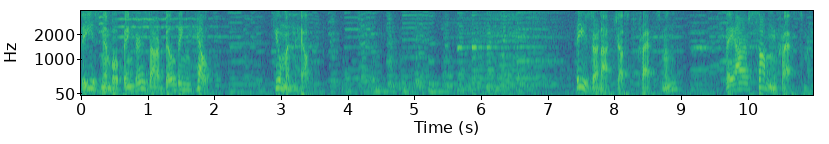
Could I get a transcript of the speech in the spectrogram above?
These nimble fingers are building health, human health. These are not just craftsmen, they are some craftsmen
